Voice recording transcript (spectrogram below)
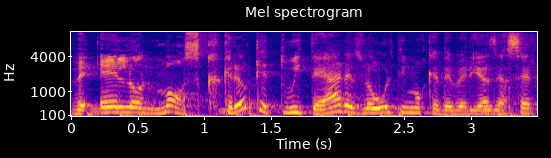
de Elon Musk, creo que tuitear es lo último que deberías de hacer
